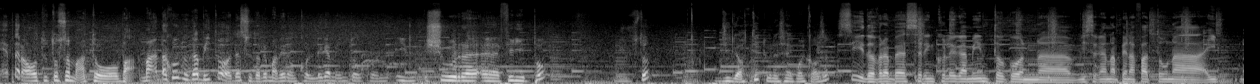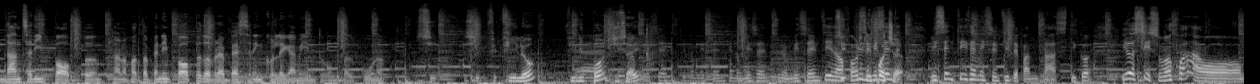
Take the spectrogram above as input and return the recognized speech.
Eh, però tutto sommato va. Ma da quello che ho capito adesso dovremmo avere un collegamento con il Shure eh, Filippo, giusto? Gigliotti, tu ne sai qualcosa? Sì, dovrebbe essere in collegamento con. eh, visto che hanno appena fatto una hip- danza di hip hop. Hanno fatto appena hip hop, dovrebbe essere in collegamento con qualcuno. Sì, sì. Fi- Filo? Filippo, Eh, ci sì, sei? Non mi senti, non mi senti, non mi senti, non mi senti. No, Sì, forse Filippo mi, c'è. senti- mi sentite, mi sentite fantastico. Io sì, sono qua, ho,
